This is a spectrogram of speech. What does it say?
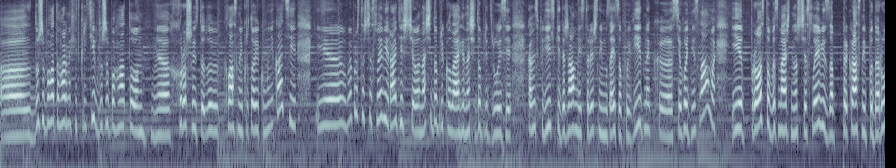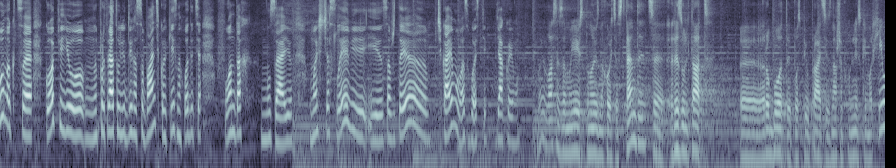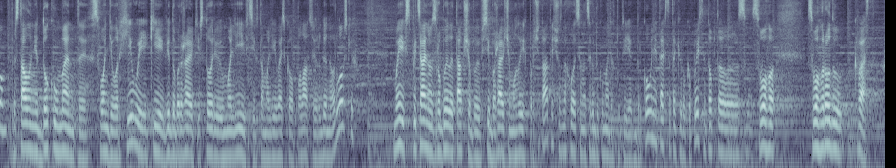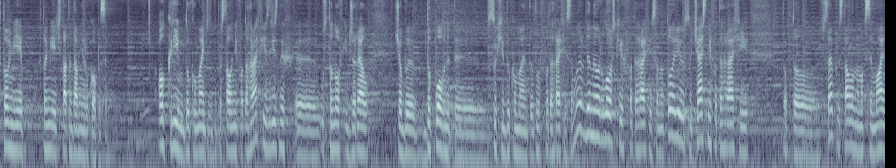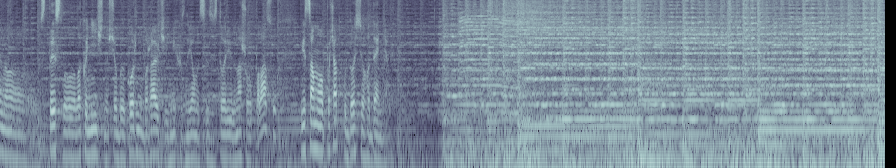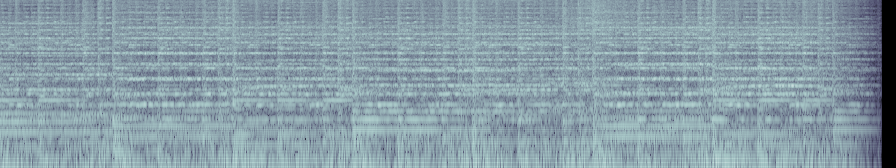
Е, Дуже багато гарних відкриттів, дуже багато е, хорошої, здо- класної, крутої комунікації. І е, ми просто щасливі і раді, що наші добрі колеги, наші добрі друзі, Кам'янець-Подільський державний історичний музей-заповідник е, сьогодні з нами і просто безмежно щасливі за прекрасний подарунок. Це копію портрету Людвіга Собанського, який знаходиться в фондах музею. Ми щасливі і завжди чекаємо вас в гості. Дякуємо. Ну і власне за моєю спиною знаходяться стенди. Це результат е, роботи по співпраці з нашим Хмельницьким архівом. Представлені документи з фондів архіву, які відображають історію Маліївців та Маліївецького палацу і родини Орловських. Ми їх спеціально зробили так, щоб всі бажаючі могли їх прочитати, що знаходиться на цих документах. Тут є як друковані тексти, так і рукописні, тобто свого, свого роду квест. Хто вміє, хто вміє читати давні рукописи. Окрім документів, тут представлені фотографії з різних е, установ і джерел, щоб доповнити сухі документи. Тут фотографії самої родини Орловських, фотографії санаторію, сучасні фотографії. Тобто все представлено максимально стисло, лаконічно, щоб кожен бажаючий міг ознайомитися з історією нашого палацу від самого початку до сьогодення.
